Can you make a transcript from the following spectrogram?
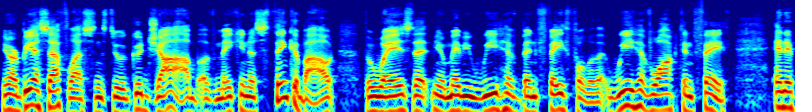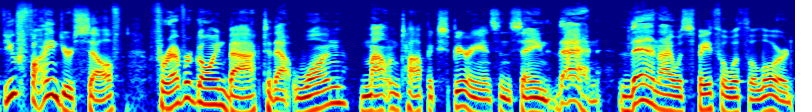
You know, our BSF lessons do a good job of making us think about the ways that, you know, maybe we have been faithful, that we have walked in faith. And if you find yourself forever going back to that one mountaintop experience and saying, then, then I was faithful with the Lord,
